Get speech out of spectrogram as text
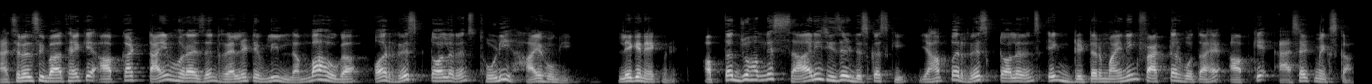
Natural सी बात है कि आपका टाइम होराइजन रिलेटिवली लंबा होगा और रिस्क टॉलरेंस थोड़ी हाई होगी लेकिन एक मिनट अब तक जो हमने सारी चीज़ें डिस्कस की यहाँ पर रिस्क टॉलरेंस एक डिटरमाइनिंग फैक्टर होता है आपके एसेट मिक्स का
